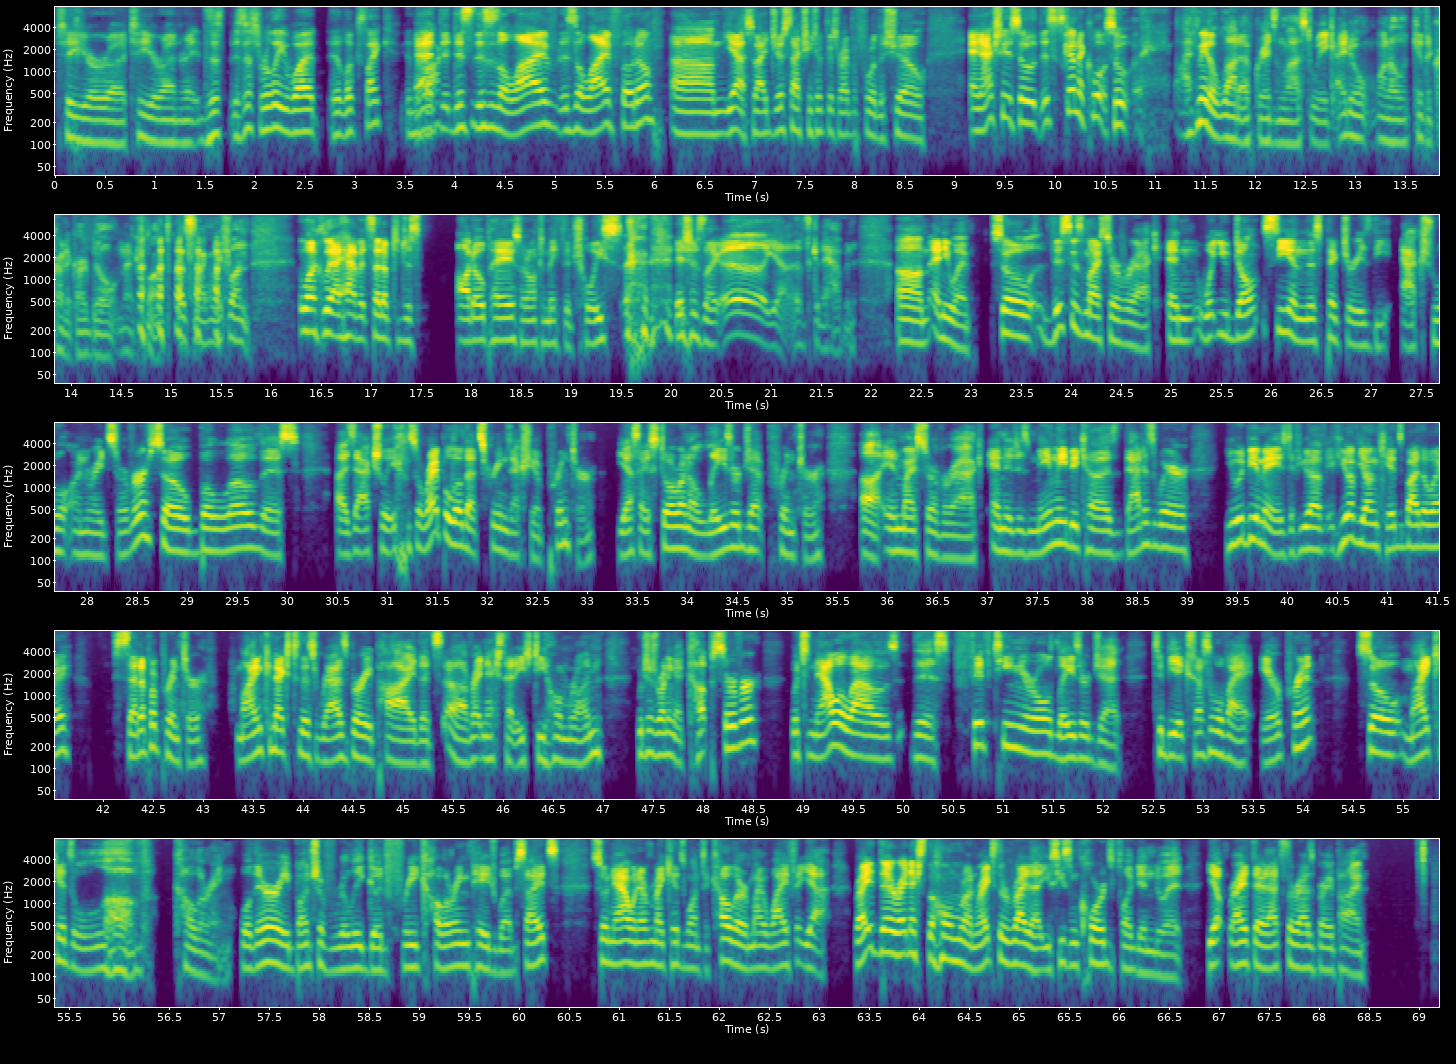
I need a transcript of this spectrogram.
to your uh, to your Unraid. Is this, is this really what it looks like in the box? This this is a live this is a live photo. Um, yeah, so I just actually took this right before the show, and actually, so this is kind of cool. So I've made a lot of upgrades in the last week. I don't want to get the credit card bill next month. That's not gonna be fun. Luckily, I have it set up to just auto pay, so I don't have to make the choice. it's just like, uh, yeah, that's gonna happen. Um, anyway, so this is my server rack, and what you don't see in this picture is the actual Unraid server. So below this is actually, so right below that screen is actually a printer. Yes, I still run a LaserJet printer uh, in my server rack, and it is mainly because that is where you would be amazed if you have if you have young kids. By the way, set up a printer. Mine connects to this Raspberry Pi that's uh, right next to that HDHomeRun which is running a cup server, which now allows this 15 year old laser jet to be accessible via AirPrint. So my kids love coloring. Well, there are a bunch of really good free coloring page websites. So now, whenever my kids want to color, my wife, yeah, right there, right next to the home run, right to the right of that, you see some cords plugged into it. Yep, right there. That's the Raspberry Pi.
